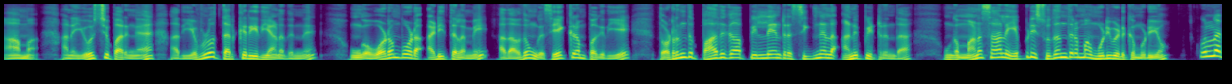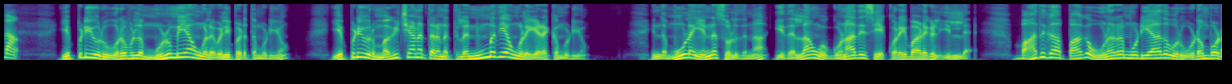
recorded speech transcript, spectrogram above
ஆமா. ஆனா யோசிச்சு பாருங்க அது எவ்வளவு தர்க்க ரீதியானதுன்னு உங்க உடம்போட அடித்தளமே அதாவது உங்க சேக்கிரம் பகுதியே தொடர்ந்து பாதுகாப்பு இல்லைன்ற சிக்னலை அனுப்பிட்டு இருந்தா உங்க மனசால எப்படி சுதந்திரமா முடிவெடுக்க முடியும்? உண்மைதான். எப்படி ஒரு உறவுல முழுமையா உங்களை வெளிப்படுத்த முடியும்? எப்படி ஒரு மகிழ்ச்சியான தருணத்துல நிம்மதியா உங்களை இழக்க முடியும்? இந்த மூளை என்ன சொல்லுதுன்னா இதெல்லாம் உங்க குணாதிசய குறைபாடுகள் இல்ல. பாதுகாப்பாக உணர முடியாத ஒரு உடம்போட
